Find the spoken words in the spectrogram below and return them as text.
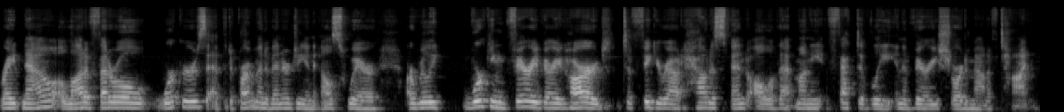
Right now, a lot of federal workers at the Department of Energy and elsewhere are really working very, very hard to figure out how to spend all of that money effectively in a very short amount of time.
